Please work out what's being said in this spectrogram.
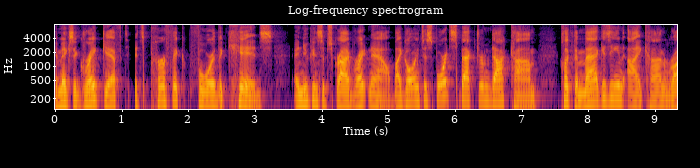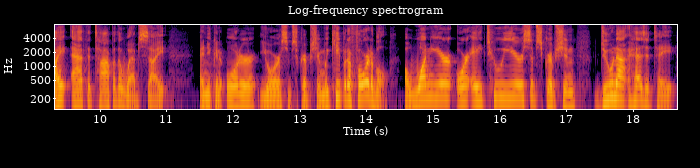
It makes a great gift. It's perfect for the kids, and you can subscribe right now by going to sportspectrum.com. Click the magazine icon right at the top of the website, and you can order your subscription. We keep it affordable a one year or a two year subscription. Do not hesitate.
